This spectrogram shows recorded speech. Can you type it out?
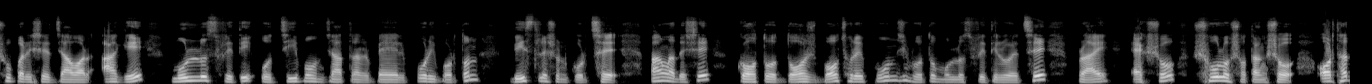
সুপারিশে যাওয়ার আগে মূল্যস্ফীতি ও জীবনযাত্রার ব্যয়ের পরিবর্তন বিশ্লেষণ করছে। বাংলাদেশে গত দশ বছরে পুঞ্জীভূত মূল্যস্ফীতি রয়েছে প্রায় একশো ষোলো শতাংশ। অর্থাৎ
